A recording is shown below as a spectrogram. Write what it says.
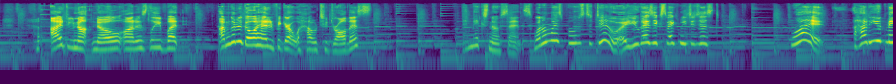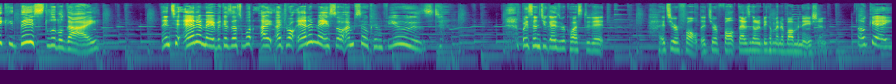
I do not know, honestly, but I'm gonna go ahead and figure out how to draw this. It makes no sense. What am I supposed to do? Are you guys expect me to just What? How do you make this little guy into anime? Because that's what I, I draw anime, so I'm so confused. but since you guys requested it, it's your fault. It's your fault that is going to become an abomination. Okay.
